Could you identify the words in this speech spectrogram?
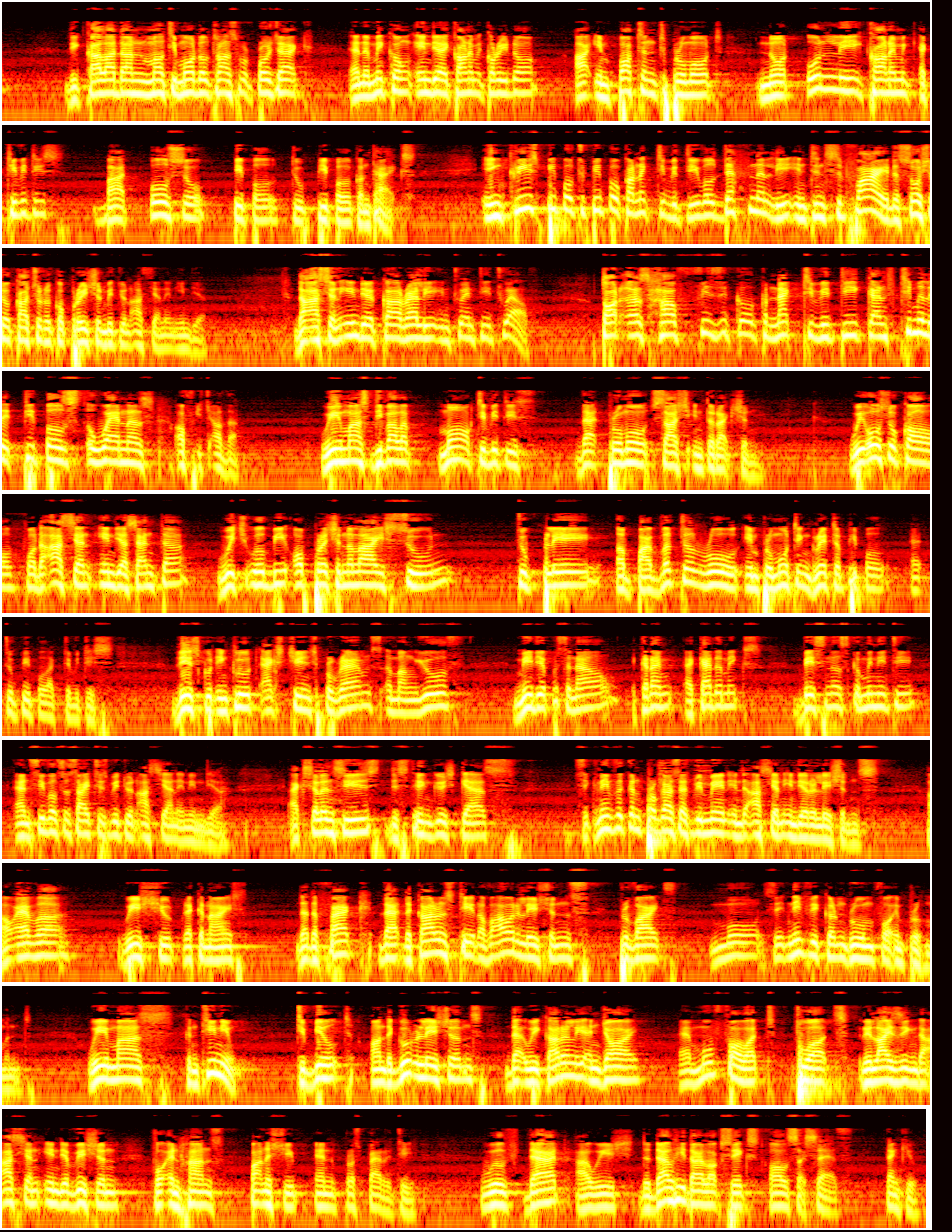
the Kaladan Multimodal Transport Project, and the Mekong India Economic Corridor are important to promote not only economic activities, but also people-to-people contacts. Increased people-to-people connectivity will definitely intensify the social cultural cooperation between ASEAN and India. The ASEAN-India Car Rally in 2012 taught us how physical connectivity can stimulate people's awareness of each other. We must develop more activities that promote such interaction. We also call for the ASEAN India Center, which will be operationalized soon, to play a pivotal role in promoting greater people eh, to people activities. This could include exchange programs among youth, media personnel, academic, academics, business community, and civil societies between ASEAN and India. Excellencies, distinguished guests, significant progress has been made in the ASEAN-India relations. However, we should recognize that the fact that the current state of our relations provides more significant room for improvement. We must continue to build on the good relations that we currently enjoy and move forward towards realizing the ASEAN-India vision for enhanced partnership and prosperity. With that, I wish the Delhi Dialogue 6 all success. Thank you.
